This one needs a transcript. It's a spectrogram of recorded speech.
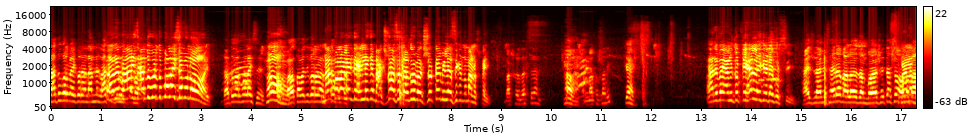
জাদুঘর বাই করেন আপনি আরে ভাই জাদুঘর তো পলাইছে মনে হয়। জাদুঘর ফলাইছে হ্যাঁ বাউতাবাজি করেন না পলাইলে দেখেন যে বাক্স আছে দাদুর বাক্স টেবিল আছে কিন্তু মানুষ নাই। বাসর যাচ্ছেন হ্যাঁ মাথা তারি কে? আরে ভাই আমি তো টেহার লাগে এটা করছি। হাইজ আমি ছাইরা ভালো হয়ে যান বয়স হইতাছো না না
